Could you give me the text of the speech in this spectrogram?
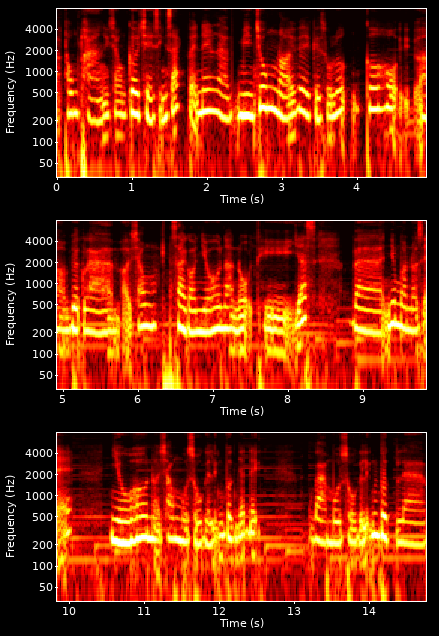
uh, thông thoáng trong cơ chế chính sách. Vậy nên là nhìn chung nói về cái số lượng cơ hội uh, việc làm ở trong Sài Gòn nhiều hơn Hà Nội thì yes và nhưng mà nó sẽ nhiều hơn ở trong một số cái lĩnh vực nhất định và một số cái lĩnh vực là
